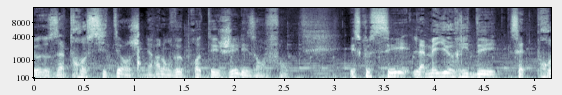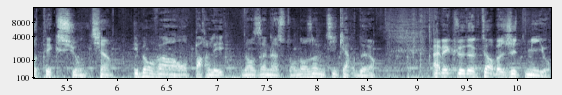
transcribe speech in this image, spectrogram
aux atrocités en général, on veut protéger les enfants. Est-ce que c'est la meilleure idée, cette protection? Tiens, eh bien on va en parler dans un instant, dans un petit quart d'heure, avec le docteur Bajit Millot.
